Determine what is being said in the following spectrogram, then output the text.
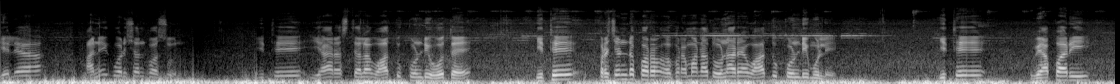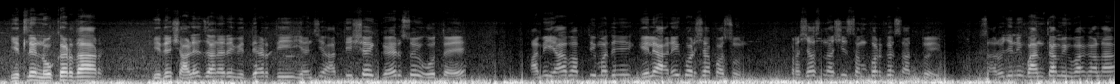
गेल्या अनेक वर्षांपासून इथे या रस्त्याला वाहतूक कोंडी होत आहे. इथे प्रचंड पर प्रमाणात होणाऱ्या वाहतूक कोंडीमुळे इथे व्यापारी इथले नोकरदार इथे शाळेत जाणारे विद्यार्थी यांची अतिशय गैरसोय होत आहे. आम्ही या बाबतीमध्ये गेल्या अनेक वर्षापासून प्रशासनाशी संपर्क साधतो आहे सार्वजनिक बांधकाम विभागाला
